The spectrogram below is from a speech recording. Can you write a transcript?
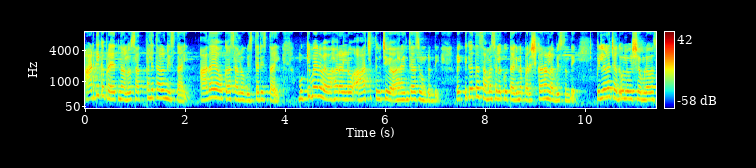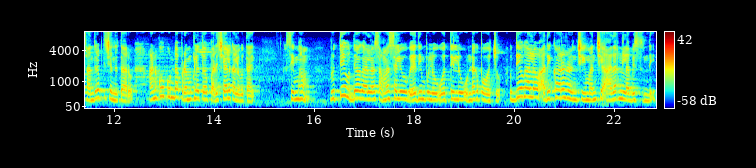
ఆర్థిక ప్రయత్నాలు సత్ఫలితాలను ఇస్తాయి. ఆదాయ అవకాశాలు విస్తరిస్తాయి. ముఖ్యమైన వ్యవహారాల్లో ఆచితూచి వ్యవహరించాల్సి ఉంటుంది. వ్యక్తిగత సమస్యలకు తగిన పరిష్కారం లభిస్తుంది. పిల్లల చదువుల విషయంలో సంతృప్తి చెందుతారు. అనుకోకుండా ప్రముఖులతో పరిచయాలు కలుగుతాయి. సింహం వృత్తి ఉద్యోగాల్లో సమస్యలు వేధింపులు ఒత్తిళ్ళు ఉండకపోవచ్చు. ఉద్యోగాల్లో అధికారుల నుంచి మంచి ఆదరణ లభిస్తుంది.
